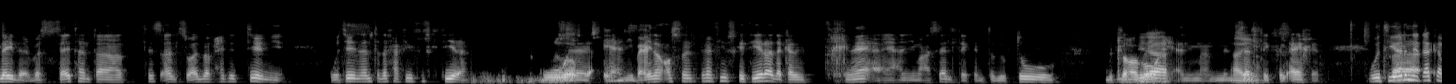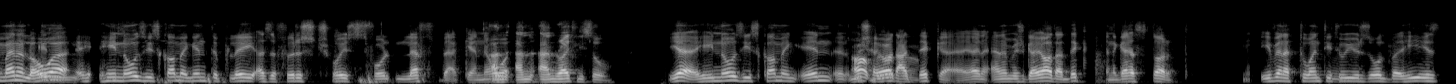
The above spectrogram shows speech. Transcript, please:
بلاي ذير بس ساعتها أنت تسأل سؤال بقى في حتة تيرني وتيرني أنت دافع فيه فلوس كتيرة. ويعني بعيدا أصلا أنت دافع فيه فلوس كتيرة ده كانت خناقة يعني مع سلتك أنتوا جبتوه بتلعبوه يعني من أيوه. سلتك في الآخر. وتيرني ف... ده كمان اللي هو هي نوز هيز كامينج ان تو بلاي از ا فيرست تشويس فور ليفت باك يعني هو اند رايتلي سو يا هي نوز هيز كامينج ان مش آه، هيقعد على الدكة. يعني أنا مش جاي أقعد على الدكة أنا جاي ستارت even at 22 years old but he is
